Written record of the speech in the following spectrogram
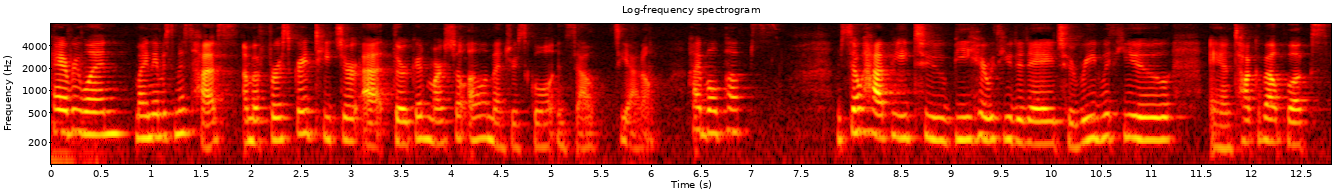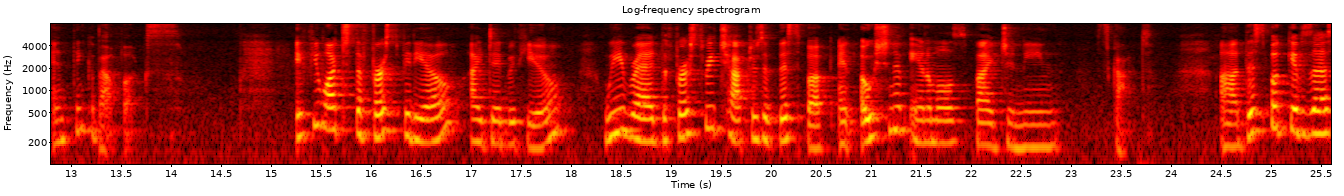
Hi everyone, my name is Miss Huss. I'm a first grade teacher at Thurgood Marshall Elementary School in South Seattle. Hi Bullpups. I'm so happy to be here with you today to read with you and talk about books and think about books. If you watched the first video I did with you, we read the first three chapters of this book, An Ocean of Animals by Janine Scott. Uh, this book gives us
